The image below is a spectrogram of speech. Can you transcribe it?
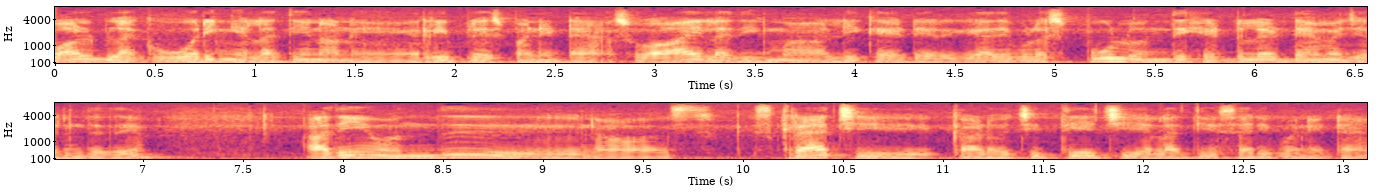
வால் பிளாக் ஓரிங் எல்லாத்தையும் நான் ரீப்ளேஸ் பண்ணிட்டேன். ஸோ ஆயில் அதிகமாக லீக் ஆகிட்டே இருக்குது அதே போல் ஸ்பூல் வந்து ஹெட்டில் டேமேஜ் இருந்தது. அதையும் வந்து ஸ்க்ராட்சு கார்டை வச்சு தேய்ச்சி எல்லாத்தையும் சரி பண்ணிட்டேன்.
